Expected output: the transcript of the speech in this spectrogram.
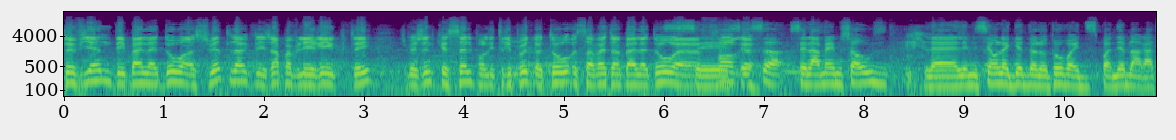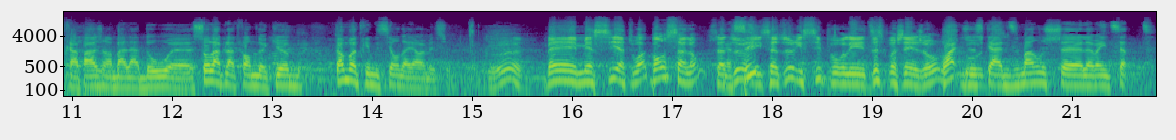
deviennent des balados ensuite, là, que les gens peuvent les réécouter, j'imagine que celle pour les tripeux de l'auto, ça va être un balado euh, fort. c'est euh, ça, c'est la même chose. Le- L'émission Le Guide de l'Auto va être disponible en rattrapage, en balado, euh, sur la plateforme de Cube Comme votre émission d'ailleurs, messieurs. Good. Ben, merci à toi. Bon salon. Ça Merci. dure, ça dure ici pour les 10 prochains jours. Ouais, Jusqu'au- jusqu'à dimanche euh, le 27.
